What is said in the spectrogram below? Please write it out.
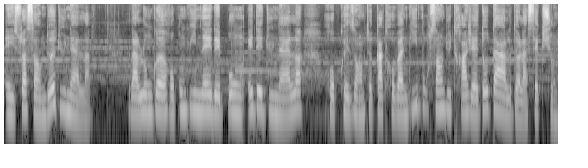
et 62 tunnels. La longueur combinée des ponts et des tunnels représente 90% du trajet total de la section.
